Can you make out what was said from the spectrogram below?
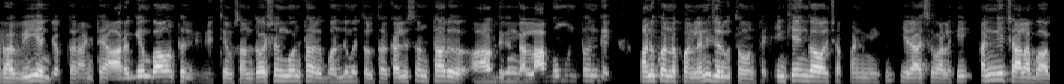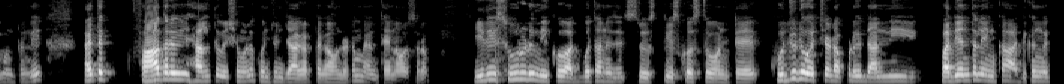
రవి అని చెప్తారు. అంటే ఆరోగ్యం బాగుంటుంది నిత్యం సంతోషంగా ఉంటారు బంధుమిత్రులతో కలిసి ఉంటారు ఆర్థికంగా లాభం ఉంటుంది అనుకున్న పనులన్నీ జరుగుతూ ఉంటాయి. ఇంకేం కావాలి చెప్పండి మీకు? ఈ రాశి వాళ్ళకి అన్నీ చాలా బాగుంటుంది. అయితే ఫాదర్ హెల్త్ విషయంలో కొంచెం జాగ్రత్తగా ఉండటం ఎంతైనా అవసరం. ఇది సూర్యుడు మీకు అద్భుతాన్ని తీసు- తీసుకొస్తూ ఉంటే కుజుడు వచ్చేటప్పుడు దాన్ని పదింతలు ఇంకా అధికంగా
